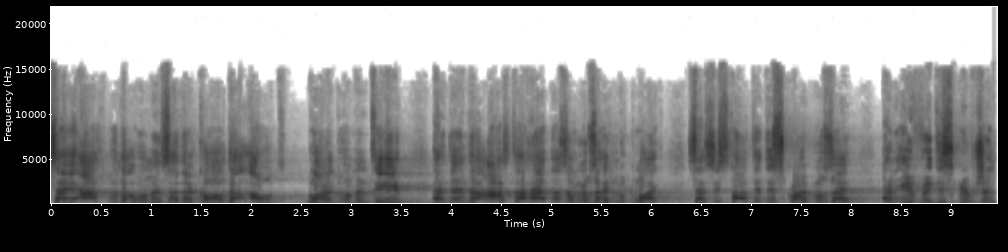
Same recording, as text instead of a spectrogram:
So he asked for that woman. So they called the old blind woman to him and then they asked her, How does Uzair look like? So she started to describe Uzair. And every description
